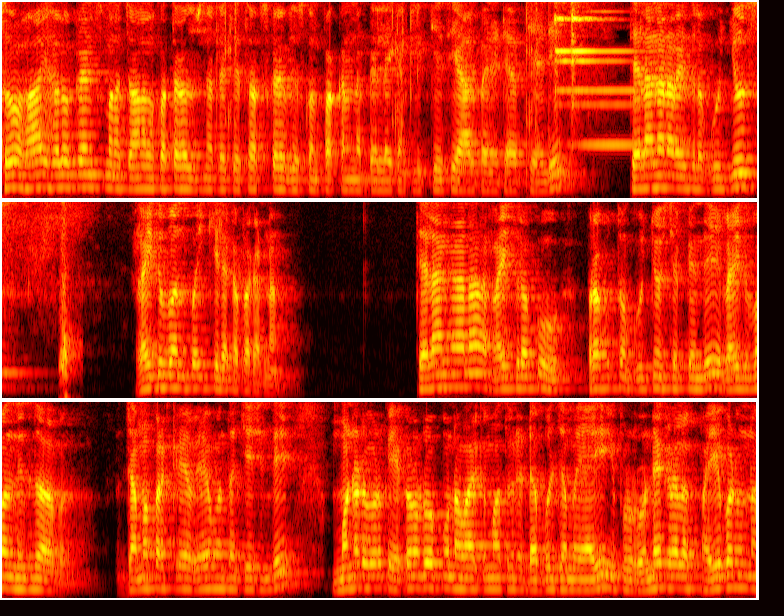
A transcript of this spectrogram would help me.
సో హాయ్ హలో ఫ్రెండ్స్ మన ఛానల్ కొత్తగా చూసినట్లయితే సబ్స్క్రైబ్ చేసుకొని పక్కన బెల్ ఐకన్ క్లిక్ చేసి ఆల్ పైన ట్యాప్ చేయండి. తెలంగాణ రైతుల గుడ్ న్యూస్ రైతు బంధుపై కీలక ప్రకటన. తెలంగాణ రైతులకు ప్రభుత్వం గుడ్ న్యూస్ చెప్పింది. రైతు బంధు నిధుల జమ ప్రక్రియ వేగవంతం చేసింది. మొన్నటి వరకు ఎకరం రూపం ఉన్న వారికి మాత్రమే డబ్బులు జమ అయ్యాయి. ఇప్పుడు రెండు ఎకరాల పైబడి ఉన్న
